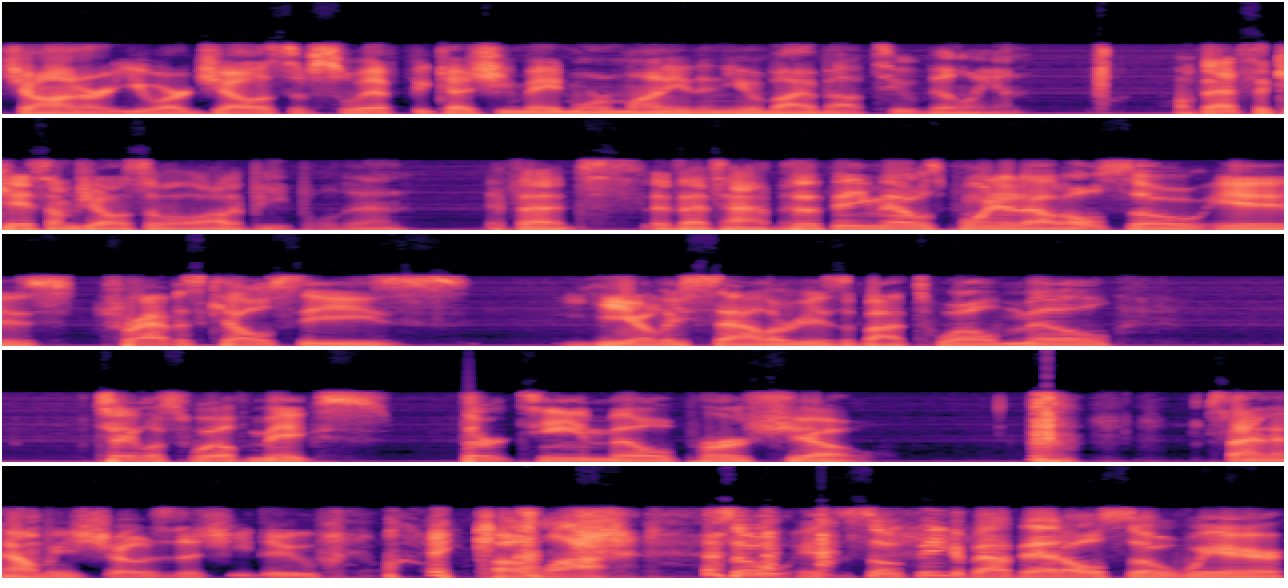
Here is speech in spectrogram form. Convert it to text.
"John, are you are jealous of Swift because she made more money than you by about two billion? Well, if that's the case, I'm jealous of a lot of people. Then, if that's if that's happening, The thing that was pointed out also is Travis Kelce's yearly salary is about 12 mil. Taylor Swift makes 13 mil per show. Sign how many shows does she do? a lot. So it, so think about that also where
